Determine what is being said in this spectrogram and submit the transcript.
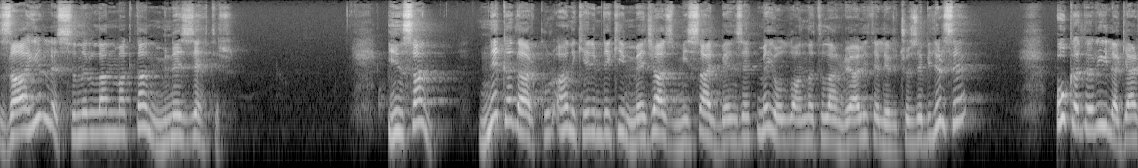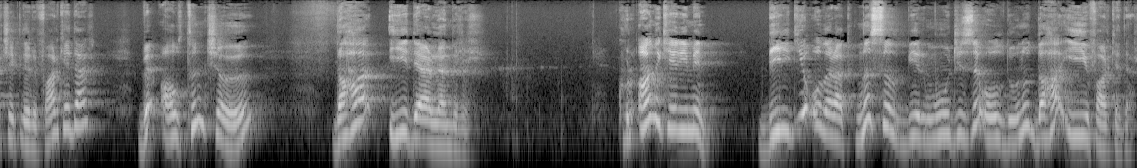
zahirle sınırlanmaktan münezzehtir. İnsan ne kadar Kur'an-ı Kerim'deki mecaz, misal, benzetme yollu anlatılan realiteleri çözebilirse o kadarıyla gerçekleri fark eder ve altın çağı daha iyi değerlendirir. Kur'an-ı Kerim'in bilgi olarak nasıl bir mucize olduğunu daha iyi fark eder.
